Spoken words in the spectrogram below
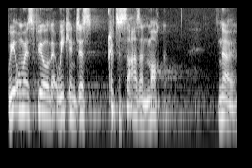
we almost feel that we can just criticize and mock. No.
